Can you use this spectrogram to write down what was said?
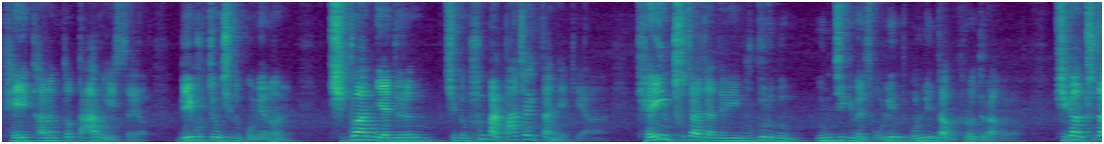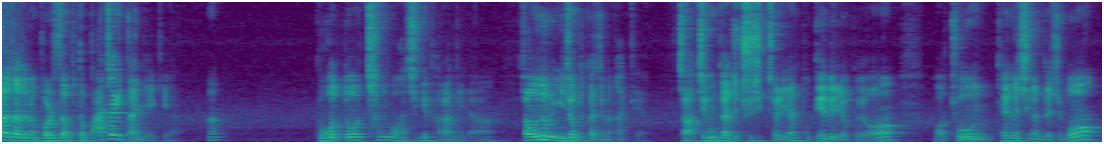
데이터는 또 따로 있어요. 미국 증시도 보면은 기관 얘들은 지금 한 발 빠져 있다는 얘기야. 개인 투자자들이 우글우글 움직이면서 올린, 올린다고 그러더라고요. 기관 투자자들은 벌써부터 빠져 있다는 얘기야. 어? 그것도 참고하시기 바랍니다. 자, 오늘은 이 정도까지만 할게요. 자, 지금까지 주식 전리한 도깨비였고요. 어, 좋은 퇴근 시간 되시고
